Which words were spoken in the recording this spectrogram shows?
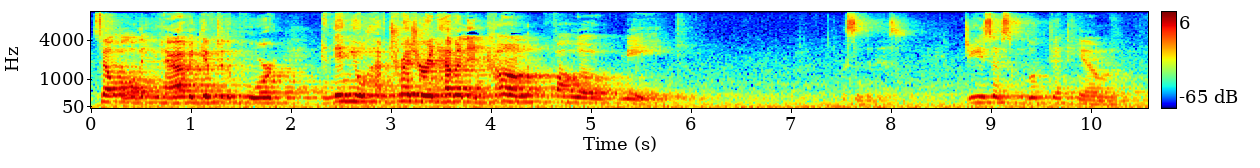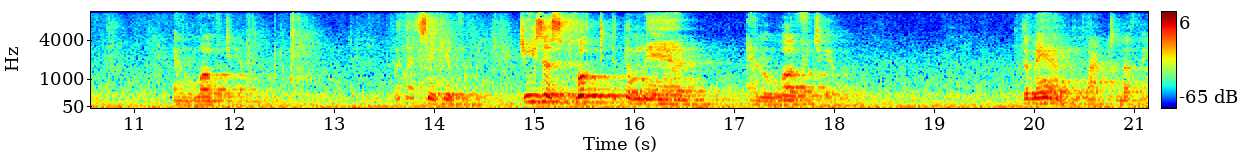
Sell all that you have and give to the poor, and then you will have treasure in heaven, and come, follow me. Listen to this. Jesus looked at him and loved him. Let that sink in for a minute. Jesus looked at the man and loved him. The man lacked nothing.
